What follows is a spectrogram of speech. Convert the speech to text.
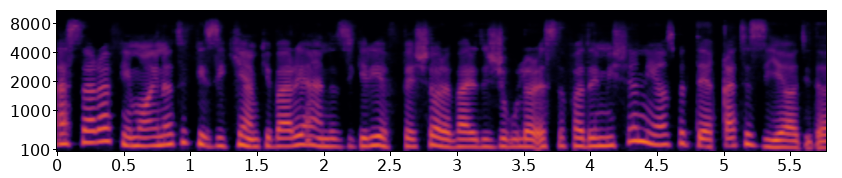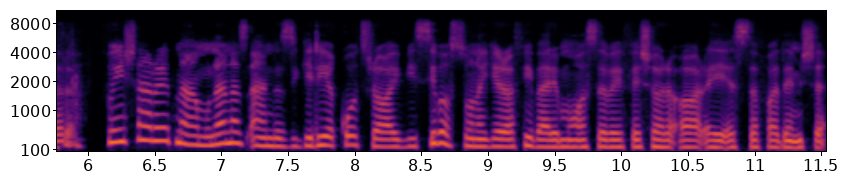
از طرفی معاینات فیزیکی هم که برای اندازهگیری فشار ورید ژوگولار استفاده میشه نیاز به دقت زیادی داره. تو این شرایط معمولا از اندازهگیری قطر IVC با سونوگرافی برای محاسبه فشار RA استفاده میشه.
